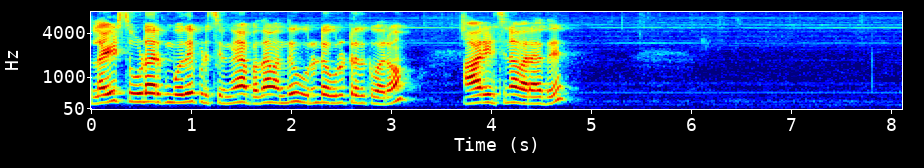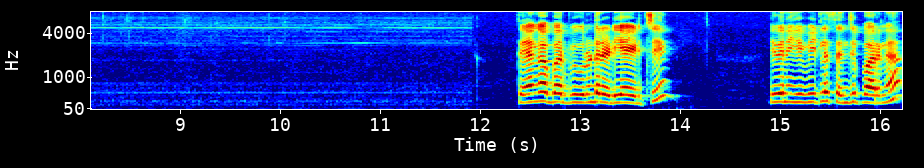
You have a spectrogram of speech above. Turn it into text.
லைட் சூடாக இருக்கும்போதே பிடிச்சிருங்க. அப்போ தான் வந்து உருண்டை உருட்டுறதுக்கு வரும். ஆறிடுச்சுன்னா வராது. தேங்காய் பர்பி உருண்டை ரெடி ஆயிடுச்சு. இதை நீங்கள் வீட்டில் செஞ்சு பாருங்கள்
